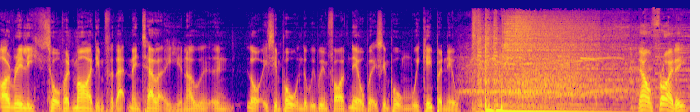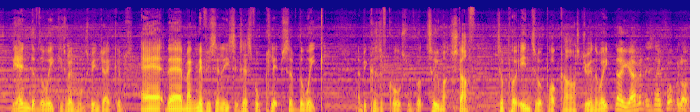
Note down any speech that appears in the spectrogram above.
I really sort of admired him for that mentality, you know. And look, it's important that we win 5 0, but it's important we keep a nil. Now on Friday, the end of the week is when Hawksbee and Jacobs air their magnificently successful clips of the week. And because, of course, we've got too much stuff to put into a podcast during the week. No, you haven't. There's no football on.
